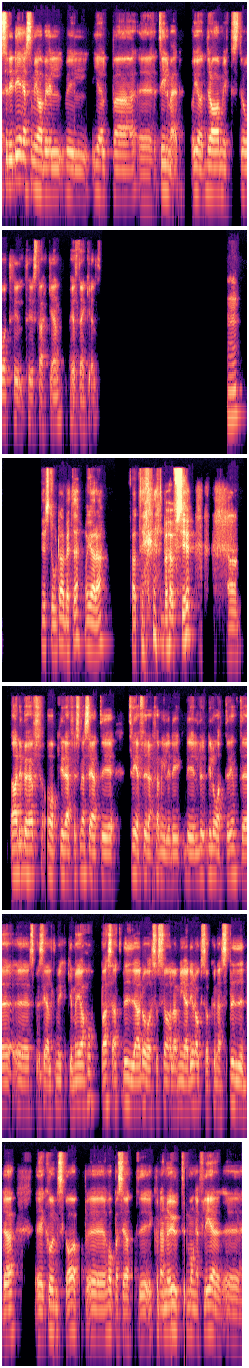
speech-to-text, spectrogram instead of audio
Så det är det som jag vill, vill hjälpa eh, till med och jag drar mitt strå till, till stacken helt enkelt. Mm. Det är ett stort arbete att göra för att det behövs ju. Ja. ja, det behövs och det är därför som jag säger att det, är tre, fyra familjer, det, det, det låter inte eh, speciellt mycket, men jag hoppas att via då sociala medier också kunna sprida eh, kunskap. Eh, hoppas jag att eh, kunna nå ut till många fler. Eh,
